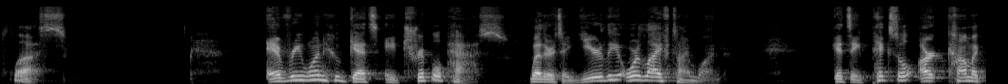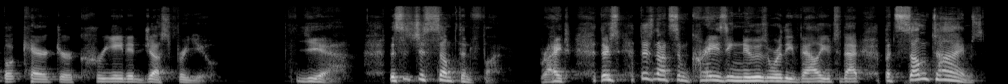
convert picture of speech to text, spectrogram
Plus, everyone who gets a triple pass, whether it's a yearly or lifetime one, gets a pixel art comic book character created just for you. Yeah, this is just something fun, right? There's there's not some crazy newsworthy value to that, but sometimes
